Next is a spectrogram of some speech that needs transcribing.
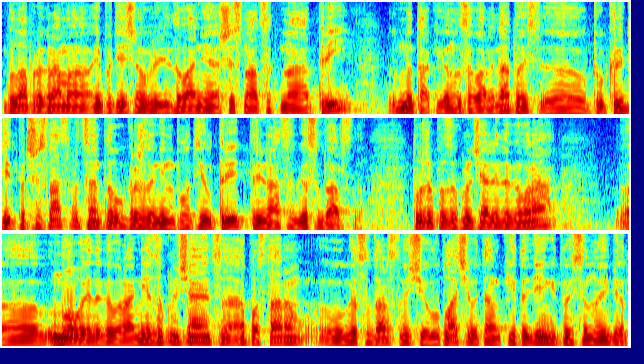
Была программа ипотечного кредитования 16 на 3, мы так ее называли, да, то есть э, кредит под 16%, гражданин платил 3, 13 государства. Тоже позаключали договора, Э, новые договора не заключаются, а по старым э, государство еще выплачивает там какие-то деньги, то есть оно идет.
